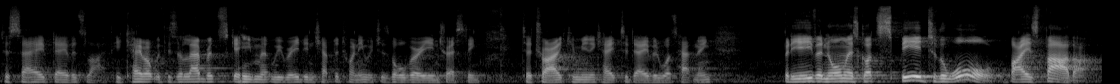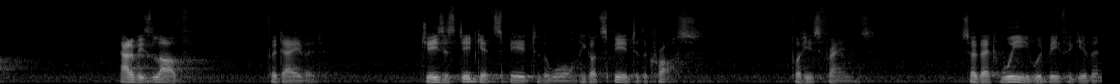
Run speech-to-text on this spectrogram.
to save David's life. He came up with this elaborate scheme that we read in chapter 20, which is all very interesting, to try and communicate to David what's happening. But he even almost got speared to the wall by his father out of his love for David. Jesus did get speared to the wall, he got speared to the cross for his friends, so that we would be forgiven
